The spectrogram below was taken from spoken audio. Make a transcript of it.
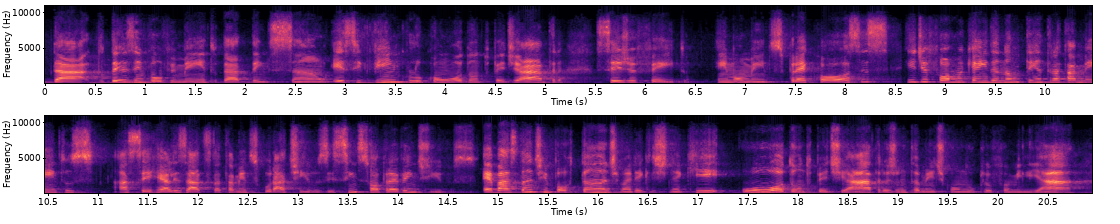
da, do desenvolvimento da dentição, esse vínculo com o odontopediatra, seja feito em momentos precoces e de forma que ainda não tenha tratamentos a ser realizados, tratamentos curativos, e sim só preventivos. É bastante importante, Maria Cristina, que o odontopediatra, juntamente com o núcleo familiar,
